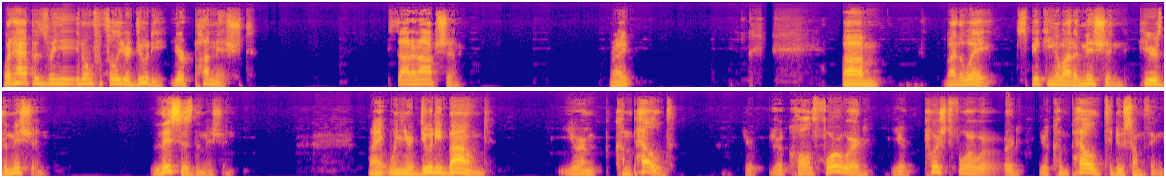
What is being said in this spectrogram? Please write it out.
What happens when you don't fulfill your duty? You're punished. It's not an option right? Um by the way speaking about a mission here's the mission. This is the mission right? When you're duty bound, you're compelled, you're, you're called forward, you're pushed forward, you're compelled to do something.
